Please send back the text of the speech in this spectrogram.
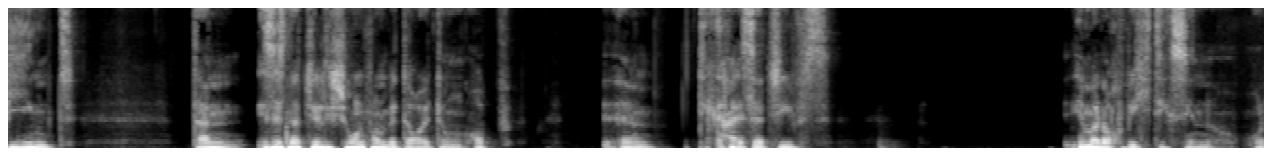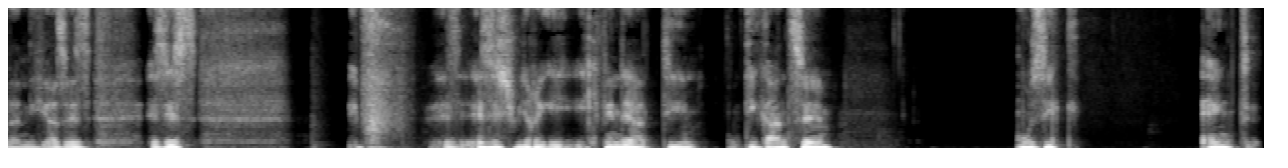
beamt, dann ist es natürlich schon von Bedeutung, ob äh, die Kaiser Chiefs immer noch wichtig sind oder nicht. Also es, es ist es, es ist schwierig. Ich, ich finde ja, die, die ganze Musik hängt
